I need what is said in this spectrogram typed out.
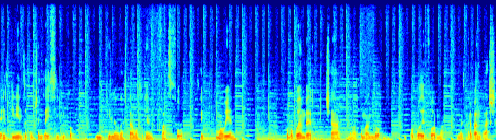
el 585 y que lo gastamos en fast food. Como bien, como pueden ver ya va tomando un poco de forma nuestra pantalla.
